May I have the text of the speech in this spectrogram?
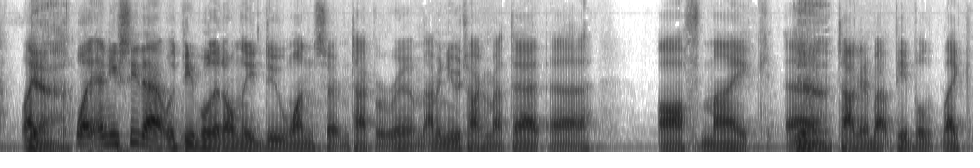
like, Yeah. well, and you see that with people that only do one certain type of room. I mean, you were talking about that uh, off mic, uh, Yeah. talking about people like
